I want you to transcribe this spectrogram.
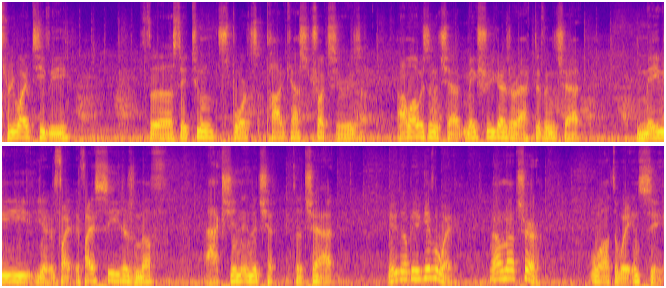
3Y TV, the Stay Tuned Sports Podcast Truck Series. I'm always in the chat. Make sure you guys are active in the chat. Maybe you know if I if I see there's enough action in the chat the chat, maybe there'll be a giveaway. I'm not sure. We'll have to wait and see.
